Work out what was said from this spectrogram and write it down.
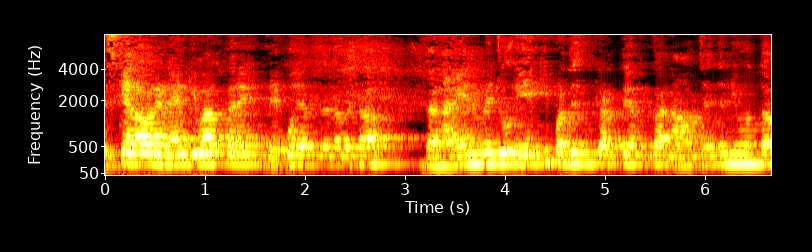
इसके अलावा रिनाइन की बात करें। देखो देना बेटा धनाइन में जो एक ही प्रदर्शित करते हैं, उनका नाम चेंज नहीं होता,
